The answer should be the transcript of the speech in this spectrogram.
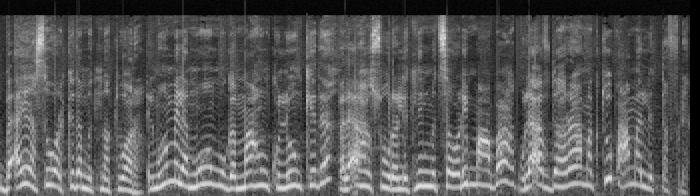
بقايا صور كده متنطورة. المهم لمهم وجمعهم كلهم كده فلقاها صورة الاتنين متصورين مع بعض ولقى في ظهرها مكتوب عمل للتفرقة.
